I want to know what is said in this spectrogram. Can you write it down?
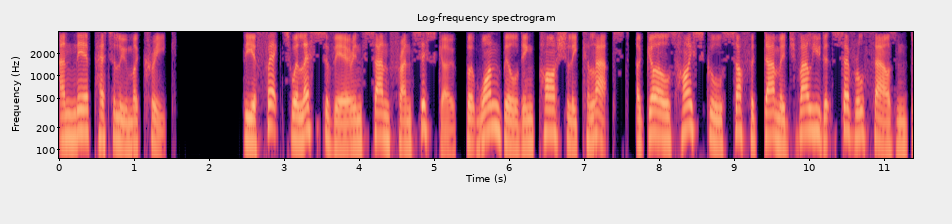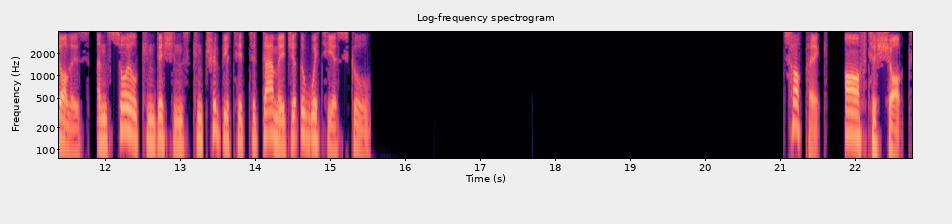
and near Petaluma Creek. The effects were less severe in San Francisco, but one building partially collapsed, a girls' high school suffered damage valued at several thousand dollars, and soil conditions contributed to damage at the Whittier School. Aftershocks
